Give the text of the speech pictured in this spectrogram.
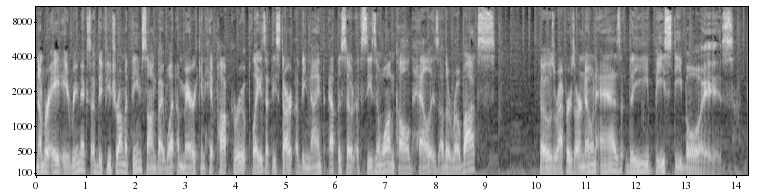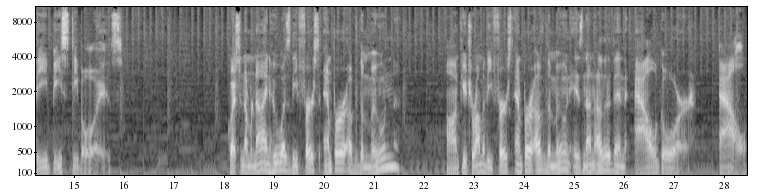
Number 8, a remix of the Futurama theme song by what American hip hop group plays at the start of the ninth episode of season 1 called Hell is Other Robots? Those rappers are known as the Beastie Boys. The Beastie Boys. Question number 9 Who was the first Emperor of the Moon? On Futurama, the first Emperor of the Moon is none other than Al Gore. Al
